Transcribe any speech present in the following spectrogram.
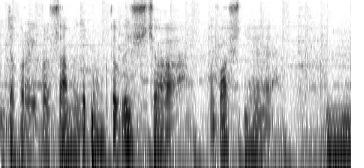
I dobra, i wracamy do punktu wyjścia. No właśnie. Mhm.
